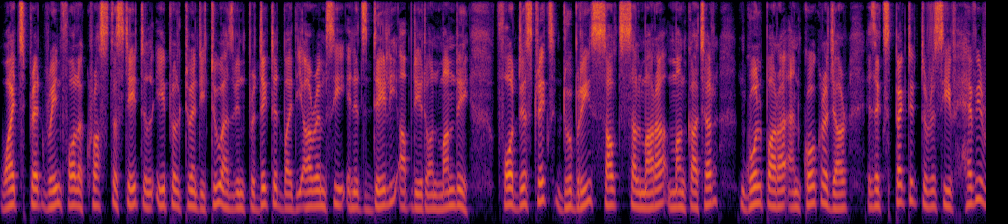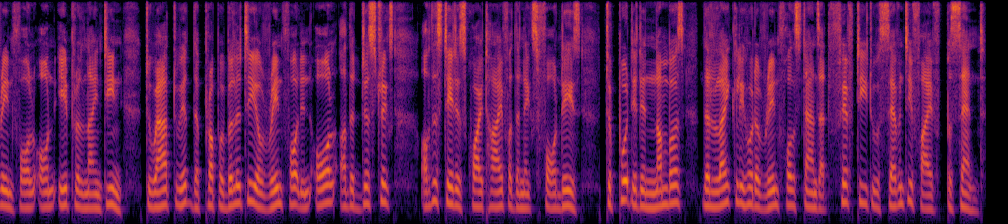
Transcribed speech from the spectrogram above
Widespread rainfall across the state till April 22 has been predicted by the RMC in its daily update on Monday. Four districts, Dhubri, South Salmara, Mankachar, Goalpara, and Kokrajar, is expected to receive heavy rainfall on April 19. To add to it, the probability of rainfall in all other districts of the state is quite high for the next four days. To put it in numbers, the likelihood of rainfall stands at 50 to 75 percent.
